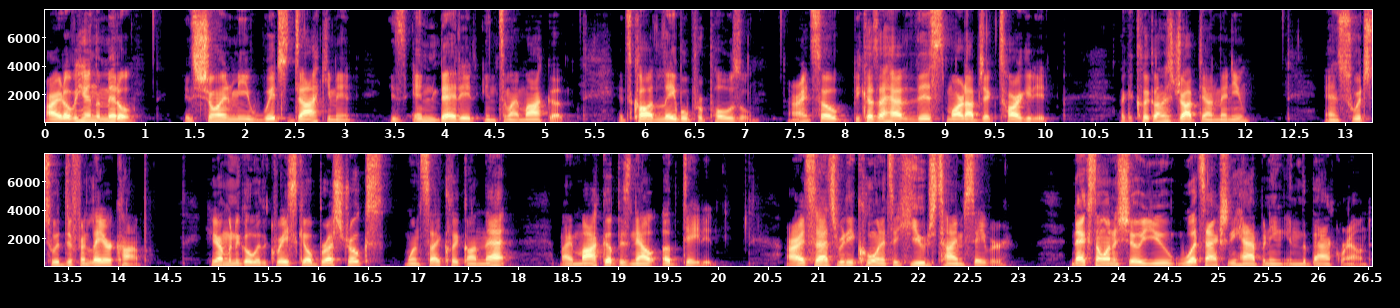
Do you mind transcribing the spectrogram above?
All right, over here in the middle, it's showing me which document is embedded into my mockup. It's called label proposal. All right, so because I have this smart object targeted, I could click on this drop down menu and switch to a different layer comp. Here I'm going to go with grayscale brushstrokes. Once I click on that, my mockup is now updated. All right, so that's really cool and it's a huge time saver. Next, I want to show you what's actually happening in the background.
